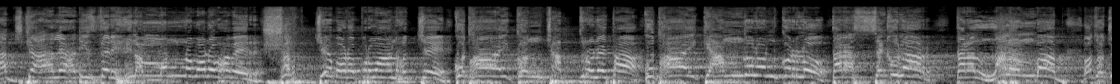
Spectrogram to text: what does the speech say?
আজকে আহলে হাদিসদের হীনম্মন্য মনোভাবের সবচেয়ে বড় প্রমাণ হচ্ছে, কোথায় কোন ছাত্র নেতা কোথায় কে আন্দোলন করল, তারা সেকুলার, তারা লালনবাদ, অথচ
